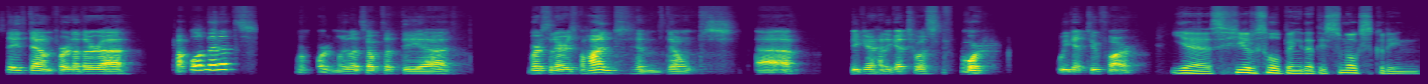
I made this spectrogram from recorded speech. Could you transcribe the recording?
stays down for another uh, couple of minutes. More importantly, let's hope that the uh, mercenaries behind him don't uh, figure out how to get to us before we get too far. Yes, here's hoping that the smokescreen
